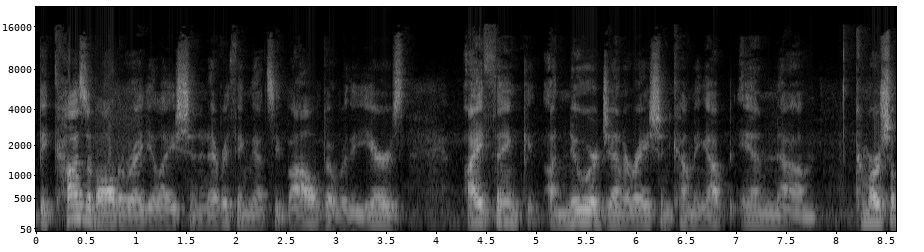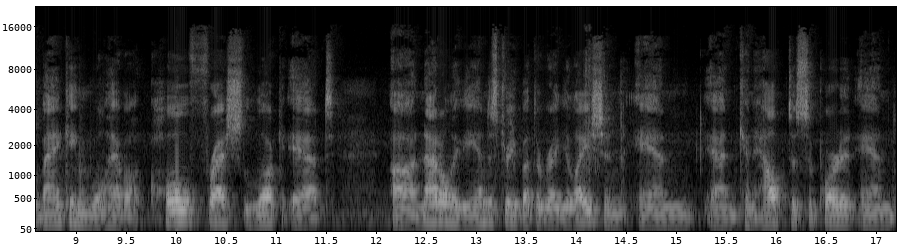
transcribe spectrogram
because of all the regulation and everything that's evolved over the years, I think a newer generation coming up in um, commercial banking will have a whole fresh look at uh, not only the industry but the regulation and and can help to support it and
